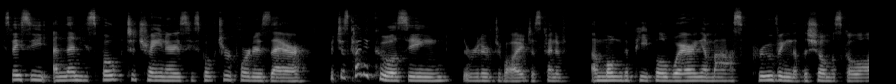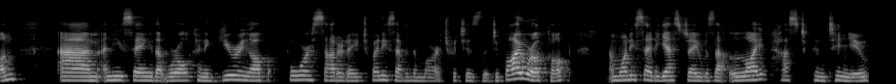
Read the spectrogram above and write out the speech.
He's basically, and then he spoke to trainers, he spoke to reporters there, which is kind of cool seeing the ruler of Dubai just kind of among the people wearing a mask, proving that the show must go on. Um, and he's saying that we're all kind of gearing up for Saturday, 27th of March, which is the Dubai World Cup. And what he said yesterday was that life has to continue.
